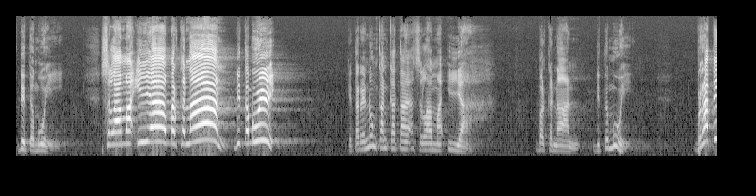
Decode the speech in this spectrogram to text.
ditemui. Selama ia berkenan ditemui. Kita renungkan kata selama ia berkenan ditemui. Berarti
